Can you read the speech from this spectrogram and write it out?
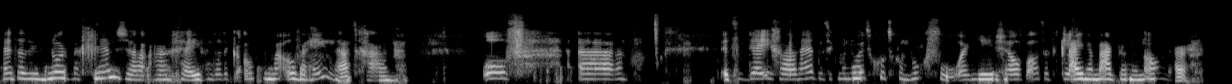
hè, dat ik nooit mijn grenzen aangeef en dat ik er altijd maar overheen laat gaan. Of uh, het idee van hè, dat ik me nooit goed genoeg voel en je jezelf altijd kleiner maakt dan een ander.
